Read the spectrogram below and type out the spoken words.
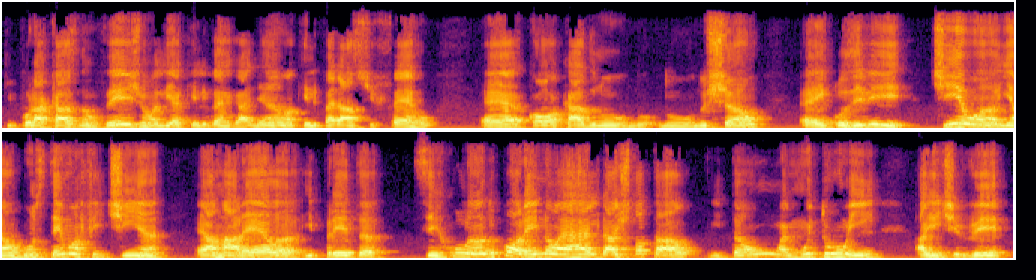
que por acaso não vejam ali aquele vergalhão, aquele pedaço de ferro é, colocado no, no, no chão. É, inclusive, tinha uma, em alguns tem uma fitinha é, amarela e preta circulando, porém não é a realidade total. Então é muito ruim a gente ver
